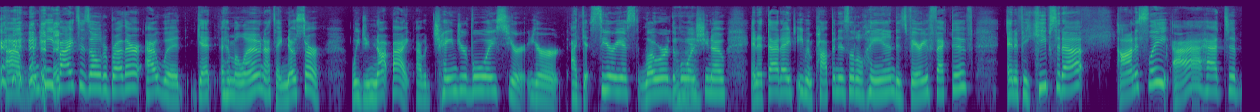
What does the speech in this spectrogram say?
Uh, when he bites his older brother, I would get him alone. I'd say, no, sir. We do not bite. I would change your voice. Your your I'd get serious, lower the mm-hmm. voice, you know. And at that age, even popping his little hand is very effective. And if he keeps it up, honestly, I had to.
